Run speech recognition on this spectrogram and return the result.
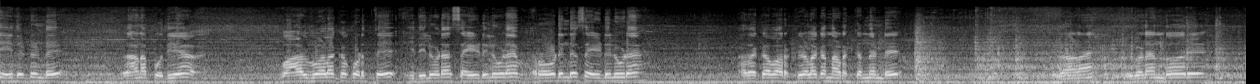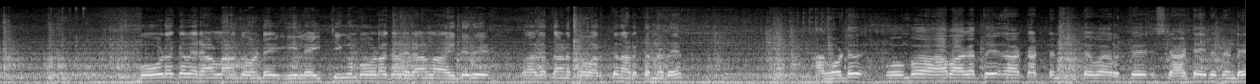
ചെയ്തിട്ടുണ്ട്. അതാണ് പുതിയ വാൾവുകളൊക്കെ കൊടുത്ത് ഇതിലൂടെ സൈഡിലൂടെ റോഡിന്റെ സൈഡിലൂടെ അതൊക്കെ വർക്കുകളൊക്കെ നടക്കുന്നുണ്ട്. ഇതാണ് ഇവിടെ എന്തോ ഒരു ബോർഡൊക്കെ വരാനുള്ളതാണ് തോണ്ട് ഈ ലൈറ്റിങ്ങും ബോർഡൊക്കെ വരാനുള്ള അതിന്റെ ഒരു ഭാഗത്താണ് ഇപ്പോൾ വർക്ക് നടക്കുന്നത്. അങ്ങോട്ട് പോകുമ്പോൾ ആ ഭാഗത്ത് ആ കട്ടനിട്ട് വർക്ക് സ്റ്റാർട്ട് ചെയ്തിട്ടുണ്ട്.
